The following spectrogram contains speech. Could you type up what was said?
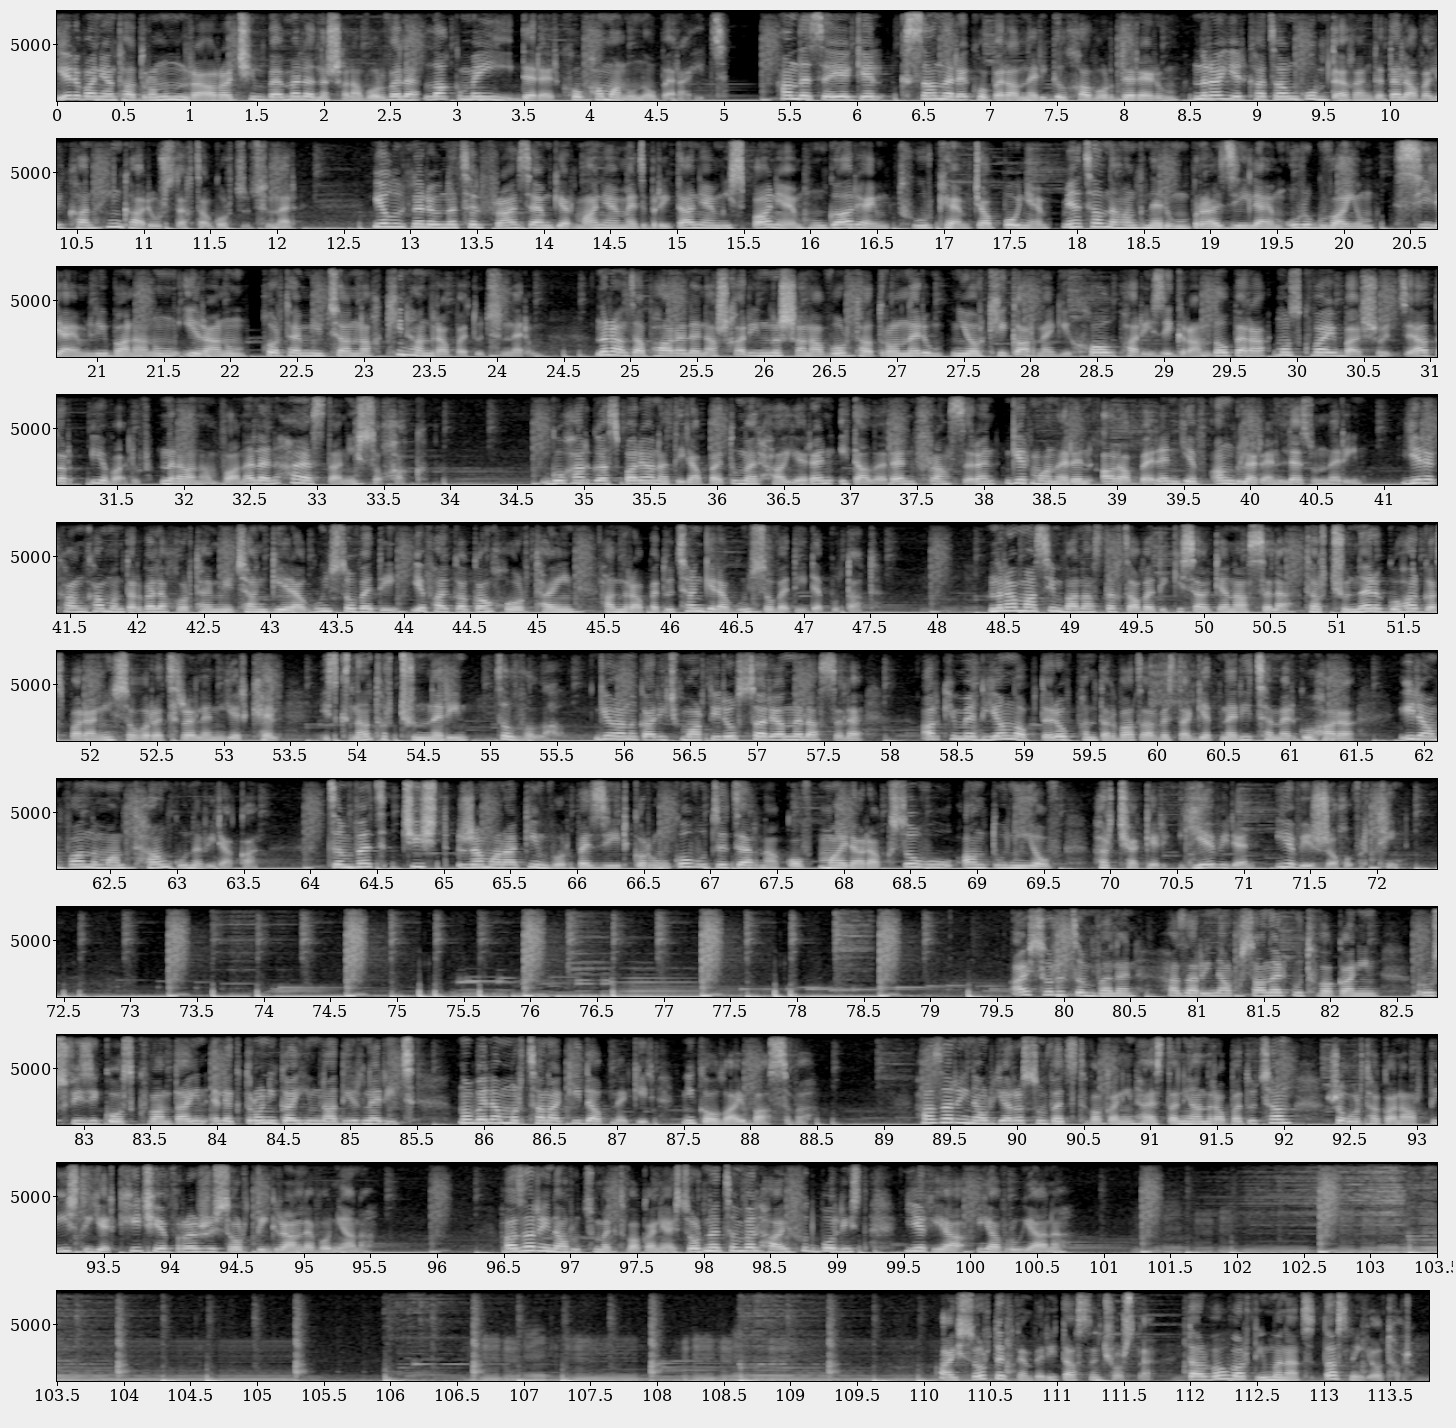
Երևանյան թատրոնում նրա առաջին բեմելը նշանավորվել է Լակմեի դերերքով համանուն օպերայից։ Հանդես է եկել 23 օպերաների գլխավոր դերերում։ Նրա երկացանկում տեղ են գտել ավելի քան 500 ստեղծագործություններ։ Ելույթներ է ունեցել Ֆրանսիայում, Գերմանիայում, Մեծ Բրիտանիայում, Իսպանիայում, Հունգարիայում, Թուրքիայում, Ճապոնիայում, Միացյալ Նահանգներում, Բրազիլիայում, Ուրուգվայում, Սիրիայում, Լիբանանում, Իրանում, Խորհրդամիության նախկին հանրապետություններում։ Նրանց ապահարել են աշխարհի նշանավոր թատրոններում՝ Նյու Յորքի Կարնեգի Հոլ, Փարիզի Գրանդ Օպերա, Մոսկվայի Բոլշոյ թատր եւ այլուր։ Նրան անվանել են Հայաստանի սոխակ։ Գոհար Գասպարյանը տիրապետում էր հայերեն, իտալերեն, ֆրանսերեն, գերմաներեն, արաբերեն եւ անգլերեն լեզուներին։ Երեք անգամ ընտրվել է Խորհրդային Միության Գերագույն Սովետի եւ Հայկական Խորհրդային Հանրապետության Գերագույն Սովետի դեպուտատ։ Նրա մասին բանաստեղծ Ավետիք Իսահակյանը ասել է. «Թրջունները Գոհար Գասպարյանին սովորեցրել են երգել, իսկ նա թրջուններին ծլվլալ»։ Գեղանկարիչ Մարտիրոս Սարյանն էլ ասել է. Արքիմեդյան լապտերով փնտրված արվեստագետներից է մեր Գոհարը, իր անվան նման թանկ ու նվիրական ծնվեց ճիշտ ժամանակին, որ เป զի իր կռունկով ու ծիծեռնակով, մայրարաքսով ու անտունիով հրճակեր եւ իրեն եւ իր ժողովրդին։ Այսօրը ծնվել են 1922 թվականին ռուս ֆիզիկոս քվանտային էլեկտրոնիկայի հիմնադիրներից Նոբելամրցանակի դափնեկիր Նիկոլայ Բասովը։ 1936 թվականին Հայաստանի Հանրապետության ժողովրդական արտիստ, երգիչ եւ ռեժիսոր Տիգրան Լևոնյանը։ 1981 թվականի այսօրն է ծնվել հայ ֆուտբոլիստ Եղիա යավրույանը։ Այսօր դեկտեմբերի 14-ն է։ Տարվա վարտի մնաց 17 օր։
